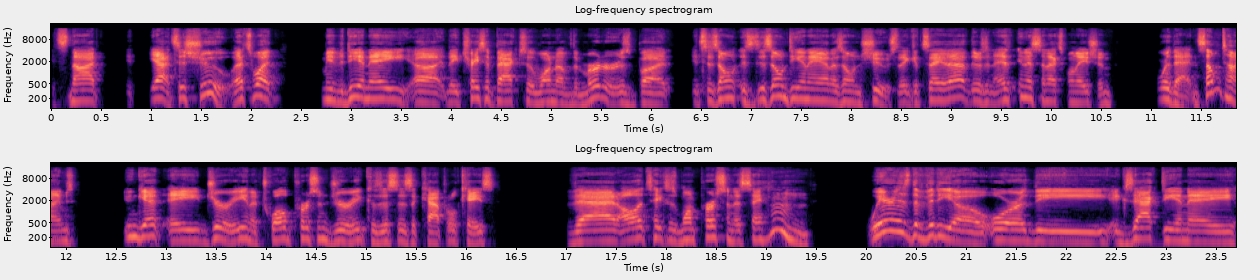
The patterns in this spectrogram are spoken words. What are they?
it's not. It, yeah, it's his shoe. That's what I mean. The DNA uh, they trace it back to one of the murderers, but it's his own. It's his own DNA on his own shoe. So they could say that there's an innocent explanation for that. And sometimes you can get a jury and a 12 person jury, because this is a capital case, that all it takes is one person to say, hmm, where is the video or the exact DNA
